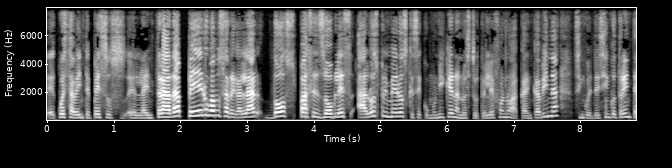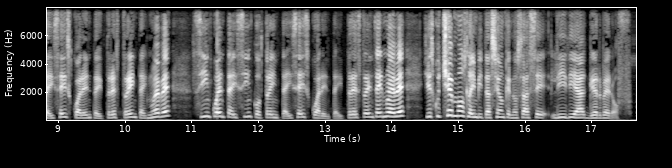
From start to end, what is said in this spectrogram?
Eh, cuesta 20 pesos eh, la entrada, pero vamos a regalar dos pases dobles a los primeros que se comuniquen a nuestro teléfono acá en cabina 55 36 43 39 55 36 43 39 y escuchemos la invitación que nos hace Lidia Gerberov.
